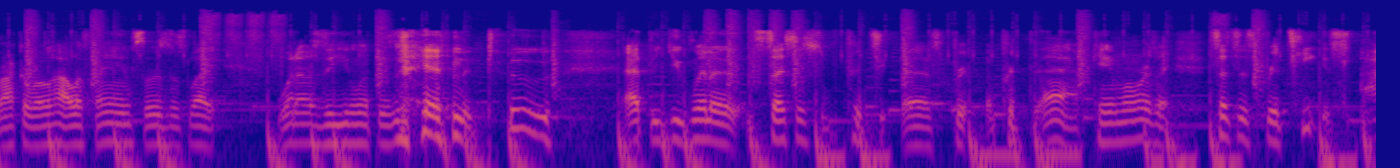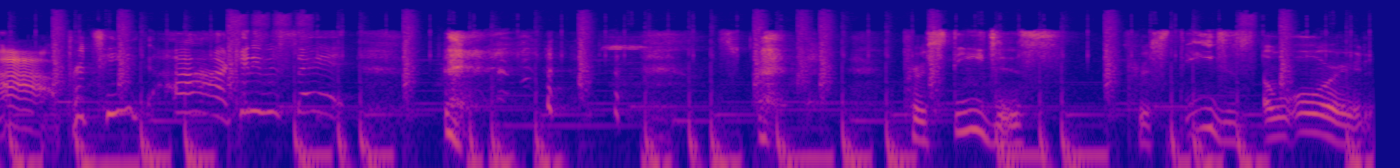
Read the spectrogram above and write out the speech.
Rock and Roll Hall of Fame. So it's just like, what else do you want this man to do? After you win a such as uh, ah, came on words right, such as prestige, ah, prestige, ah, I can't even say it. prestigious, prestigious award.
